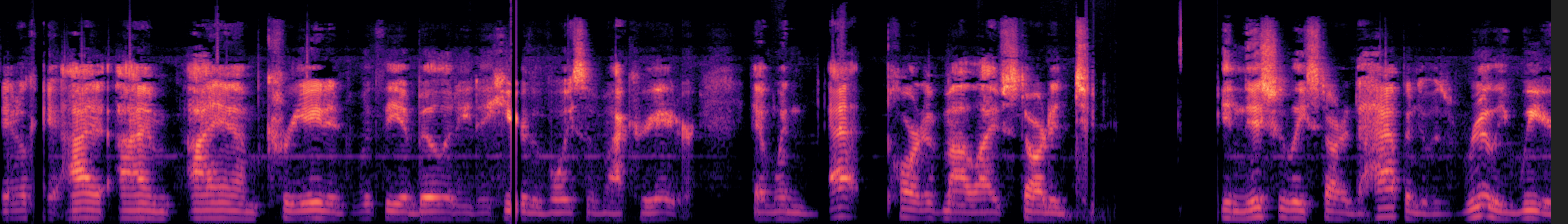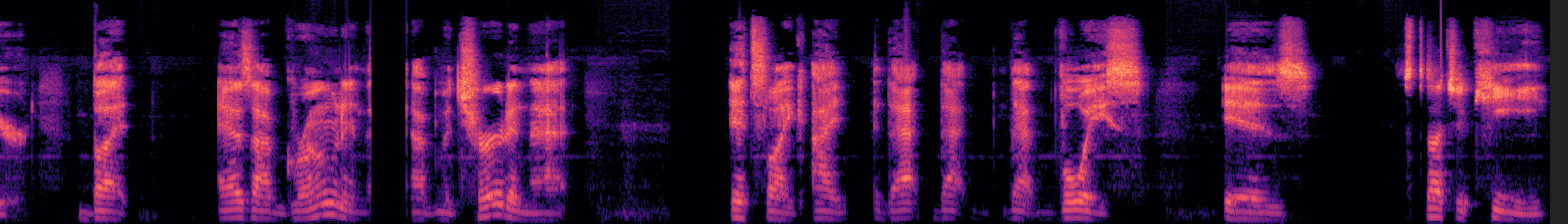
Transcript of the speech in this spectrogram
saying, okay, I, I'm I am created with the ability to hear the voice of my creator. And when that part of my life started to initially started to happen, it was really weird. But as I've grown and I've matured in that, it's like I that that that voice is such a key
